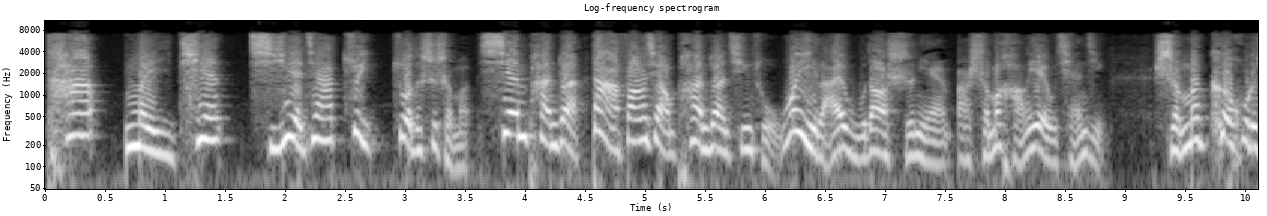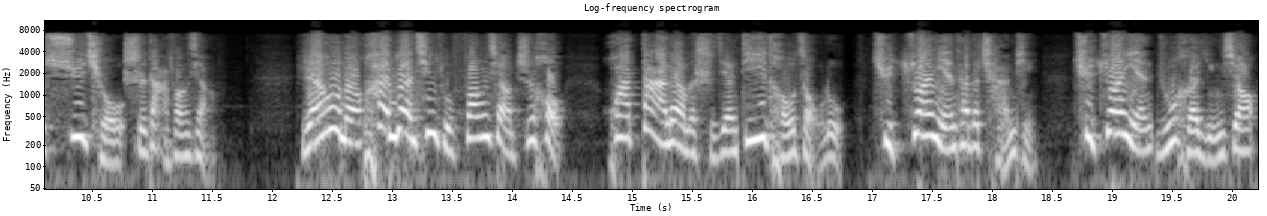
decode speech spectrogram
他每天。企业家最做的是什么？先判断大方向，判断清楚未来五到十年啊什么行业有前景，什么客户的需求是大方向。然后呢，判断清楚方向之后，花大量的时间低头走路，去钻研他的产品，去钻研如何营销，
